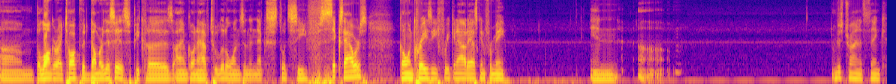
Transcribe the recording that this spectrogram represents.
um, the longer I talk, the dumber this is because I'm going to have two little ones in the next, let's see, six hours, going crazy, freaking out, asking for me. In, uh, I'm just trying to think.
